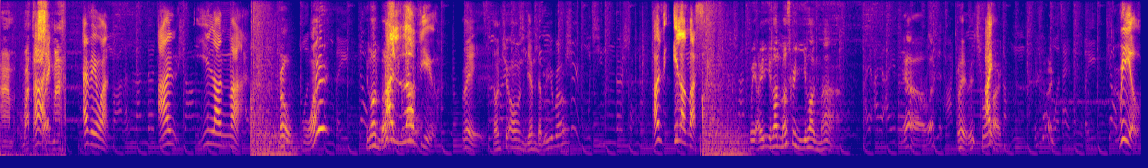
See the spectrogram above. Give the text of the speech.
Um, what the Hi. Sigma? Everyone, I'm Elon Musk. Bro, what? Elon Musk? I love you. Wait, don't you own BMW, bro? I'm Elon Musk. Wait, are you Elon Musk or Elon Ma? Yeah, what? Wait, which one? I- Which one? Real.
